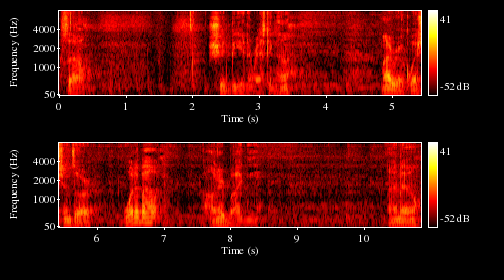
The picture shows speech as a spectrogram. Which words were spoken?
So, should be interesting, huh? My real questions are what about Hunter Biden? I know.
